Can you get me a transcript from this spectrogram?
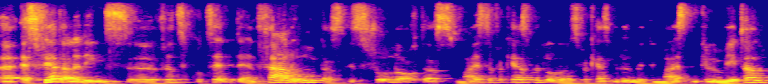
Äh, es fährt allerdings 40 äh, Prozent der Entfernung. Das ist schon noch das meiste Verkehrsmittel oder das Verkehrsmittel mit den meisten Kilometern.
